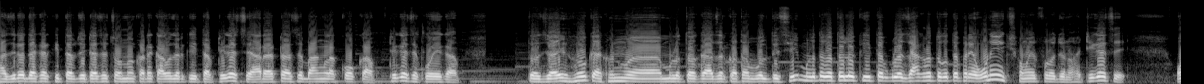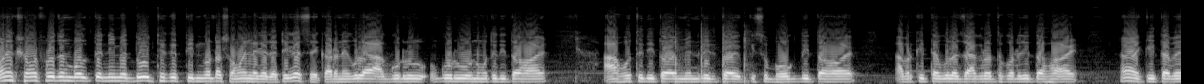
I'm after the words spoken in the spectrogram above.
হাজিরা দেখার কিতাব যেটা আছে চন্দ্রকারের কাগজের কিতাব, ঠিক আছে? আর একটা আছে বাংলা কোকাপ, ঠিক আছে? কোয়ে কাপ তো যাই হোক, এখন মূলত কাজের কথা বলতেছি। মূলত কথা হলো কিতাবগুলো জাগ্রত করতে পারে অনেক সময়ের প্রয়োজন হয়, ঠিক আছে? অনেক সময় প্রয়োজন বলতে নিমে দুই থেকে তিন ঘণ্টা সময় লেগে যায়, ঠিক আছে? কারণ এগুলো গুরু গুরু অনুমতি দিতে হয়, আহুতি দিতে হয় মেনরি দিতে হয়, কিছু ভোগ দিতে হয়, আবার কিতাবগুলো জাগ্রত করে দিতে হয়। হ্যাঁ কিতাবে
